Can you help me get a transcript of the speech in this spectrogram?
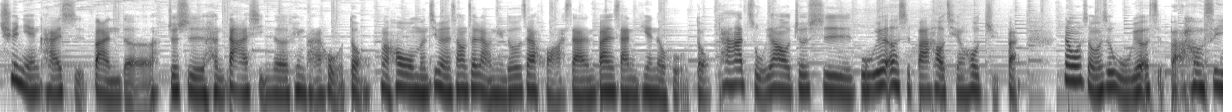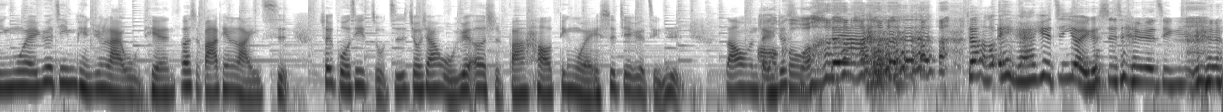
去年开始办的，就是很大型的品牌活动。然后我们基本上这两年都是在华山办三天的活动，它主要就是五月二十八号前后举办。那为什么是五月二十八号？是因为月经平均来五天，二十八天来一次，所以国际组织就将五月二十八号定为世界月经日。然后我们等于就是、哦哦、对啊，就想说，哎、欸，原来月经又有一个世界月经日。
